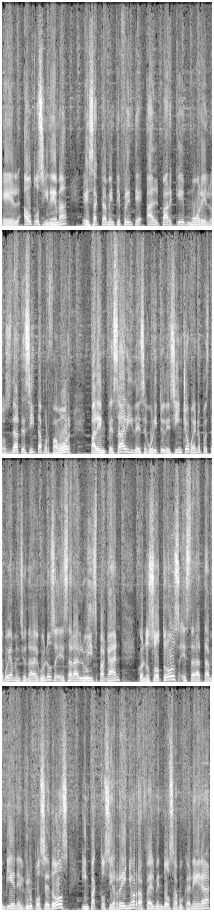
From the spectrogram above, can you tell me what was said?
el autocinema, exactamente frente al Parque Morelos. Date cita, por favor. Para empezar y de segurito y de cincho, bueno, pues te voy a mencionar algunos. Estará Luis Pagán con nosotros. Estará también el Grupo C2, Impacto Sierreño, Rafael Mendoza Bucanegra,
